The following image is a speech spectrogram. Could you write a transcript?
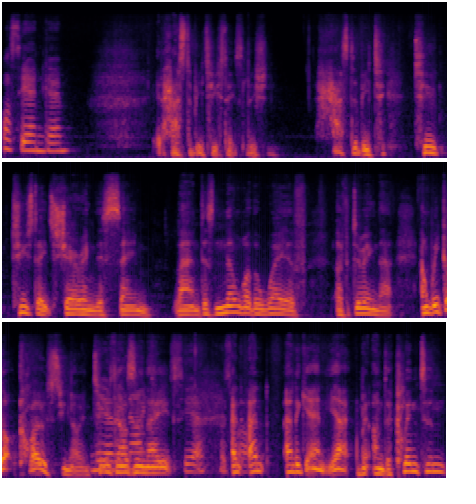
What's the end game? It has to be two-state solution. It has to be two, two, two states sharing this same land. There's no other way of, of doing that. And we got close, you know, in The 2008. 90s, yeah, as and, well. and, and again, yeah, I mean, under Clinton,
